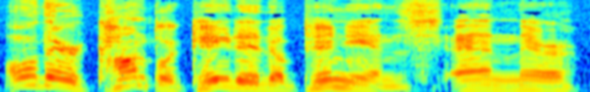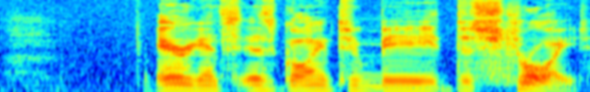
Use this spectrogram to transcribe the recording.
All their complicated opinions and their arrogance is going to be destroyed.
